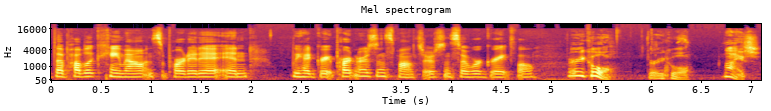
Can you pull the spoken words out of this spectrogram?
the public came out and supported it. And we had great partners and sponsors. And so we're grateful. Very cool. Very cool. Nice.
